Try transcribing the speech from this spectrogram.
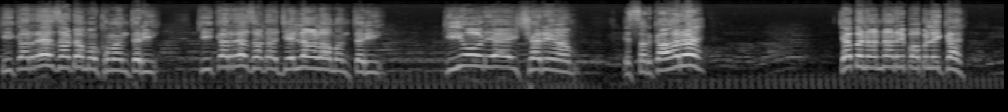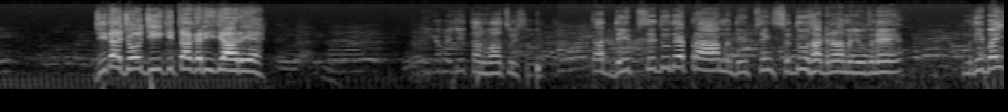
ਕੀ ਕਰ ਰਿਹਾ ਸਾਡਾ ਮੁੱਖ ਮੰਤਰੀ? ਕੀ ਕਰ ਰਿਹਾ ਸਾਡਾ ਜੇਲ੍ਹਾਂ ਵਾਲਾ ਮੰਤਰੀ? ਕੀ ਹੋ ਰਿਹਾ ਹੈ ਸ਼ਰੀਆਮ? ਇਹ ਸਰਕਾਰ ਹੈ? ਜਾਂ ਬਨਾਨਾ ਰਿਪਬਲਿਕ ਹੈ? ਜਿਹਦਾ ਜੋ ਜੀ ਕੀਤਾ ਕਰੀ ਜਾ ਰਿਹਾ ਹੈ। ਠੀਕ ਹੈ ਬਾਈ ਜੀ ਧੰਨਵਾਦ ਤੁਸੀਂ ਦਿੱਤਾ। ਤਾਂ ਦੀਪ ਸਿੱਧੂ ਦੇ ਭਰਾ ਮਨਦੀਪ ਸਿੰਘ ਸਿੱਧੂ ਸਾਡੇ ਨਾਲ ਮੌਜੂਦ ਨੇ। ਮਨਦੀਪ ਬਾਈ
